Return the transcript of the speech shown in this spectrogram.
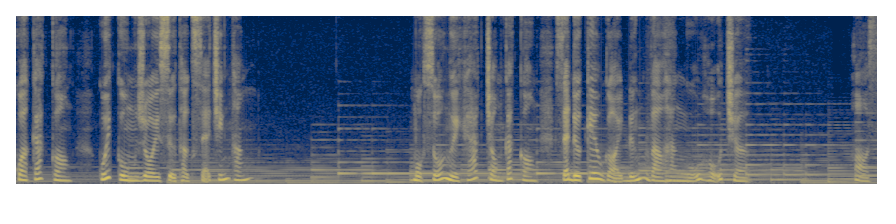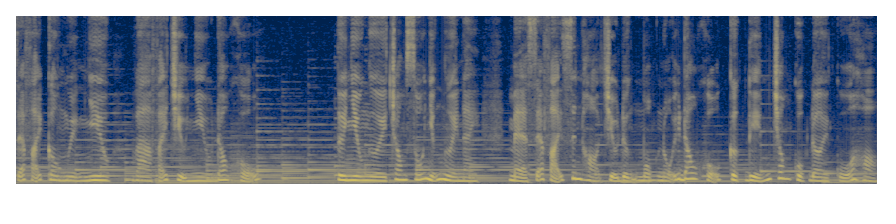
Qua các con, cuối cùng rồi sự thật sẽ chiến thắng. Một số người khác trong các con sẽ được kêu gọi đứng vào hàng ngũ hỗ trợ. Họ sẽ phải cầu nguyện nhiều và phải chịu nhiều đau khổ. Từ nhiều người trong số những người này, mẹ sẽ phải xin họ chịu đựng một nỗi đau khổ cực điểm trong cuộc đời của họ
